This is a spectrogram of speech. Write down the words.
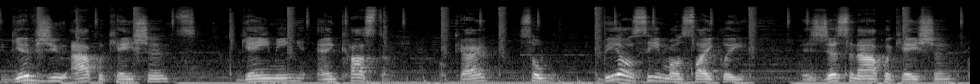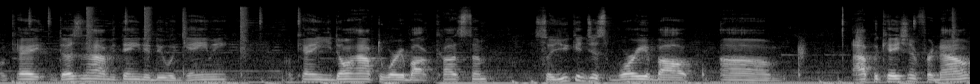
it gives you applications gaming and custom okay so VLC most likely it's just an application, okay? It doesn't have anything to do with gaming, okay? You don't have to worry about custom. So you can just worry about um, application for now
